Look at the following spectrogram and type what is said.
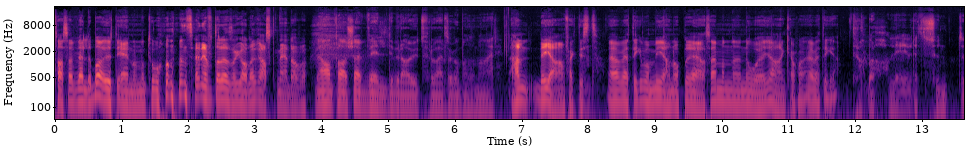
tar seg veldig bra ut i eneren og toeren, men sen efter det så går det raskt nedover. Men han tar seg veldig bra ut for å være så gammel som han er. Han, det gjør han faktisk. Jeg vet ikke hvor mye han opererer seg, men uh, noe gjør han kanskje. Jeg vet ikke. Jeg tror han bare lever et sunt,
